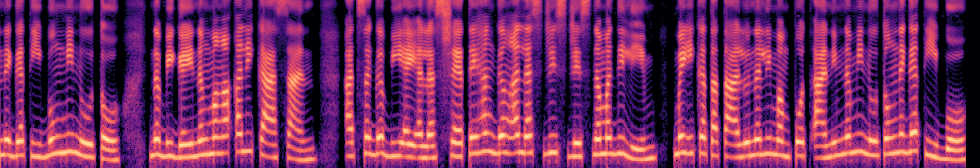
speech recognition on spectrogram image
negatibong minuto, na bigay ng mga kalikasan, at sa gabi ay alas 7 hanggang alas 10 na madilim, may ikatatalo na 56 na minutong negatibo,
